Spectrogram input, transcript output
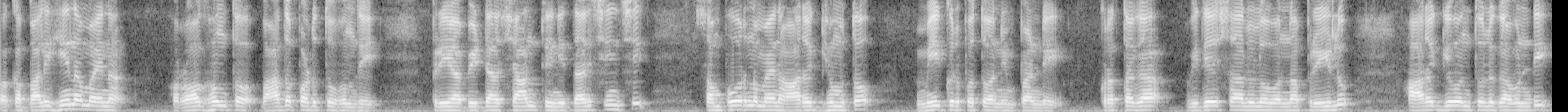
ఒక బలహీనమైన రోగంతో బాధపడుతూ ఉంది. ప్రియ బిడ్డ శాంతిని దర్శించి సంపూర్ణమైన ఆరోగ్యంతో మీ కృపతో నింపండి. క్రొత్తగా విదేశాలలో ఉన్న ప్రియులు ఆరోగ్యవంతులుగా ఉండి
